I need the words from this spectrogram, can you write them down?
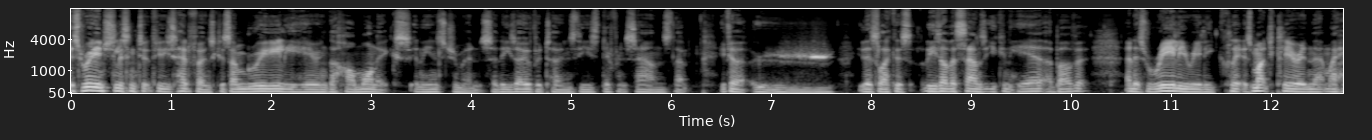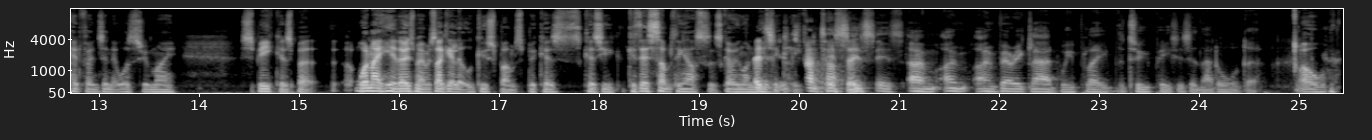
It's really interesting listening to it through these headphones because I'm really hearing the harmonics in the instrument. So these overtones, these different sounds that if you're there's like this, these other sounds that you can hear above it, and it's really, really clear. It's much clearer in that my headphones than it was through my speakers. But when I hear those moments, I get little goosebumps because because you because there's something else that's going on It's, musically. it's fantastic. it's, it's, um, I'm I'm very glad we played the two pieces in that order. oh,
